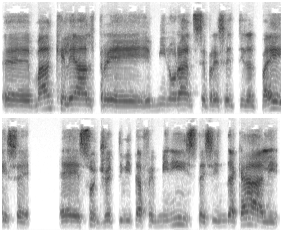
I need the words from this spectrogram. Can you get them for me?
eh, ma anche le altre minoranze presenti nel paese, eh, soggettività femministe, sindacali,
